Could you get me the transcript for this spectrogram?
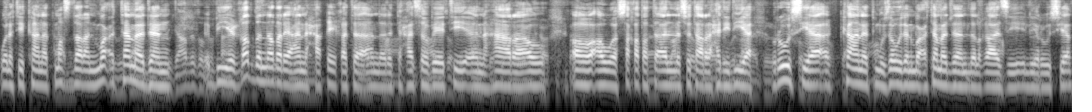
والتي كانت مصدرا معتمدا بغض النظر عن حقيقة أن الاتحاد السوفيتي انهار أو أو أو سقطت الستارة الحديدية. روسيا كانت مزودا معتمدا معتمدا للغاز لروسيا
